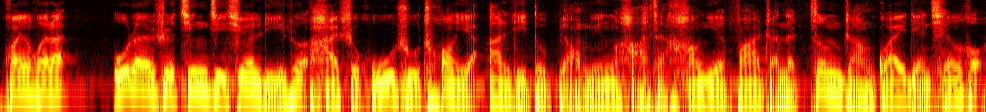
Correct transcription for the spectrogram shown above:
欢迎回来。无论是经济学理论，还是无数创业案例，都表明哈，在行业发展的增长拐点前后，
